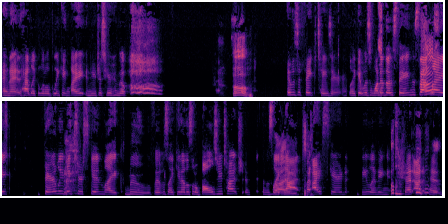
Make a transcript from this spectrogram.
and it had like a little blinking light and you just hear him go oh, it was a fake taser. Like it was one of those things that like barely makes your skin like move. It was like you know those little balls you touch? It, it was like that. But I scared the living shit out of him.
